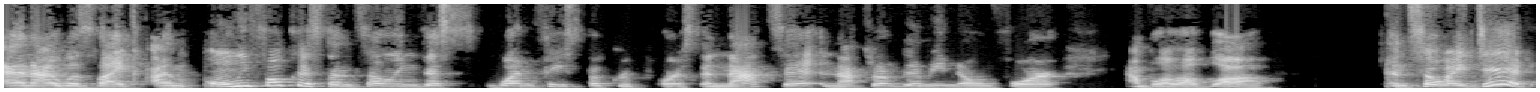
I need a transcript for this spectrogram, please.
And I was like, I'm only focused on selling this one Facebook group course, and that's it. And that's what I'm going to be known for, and blah, blah, blah. And so I did.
